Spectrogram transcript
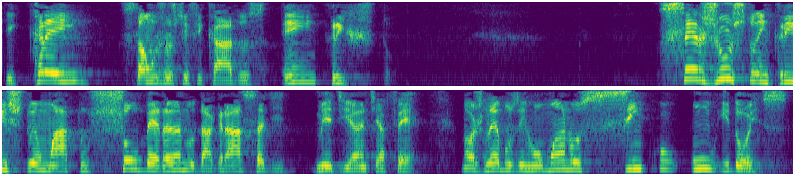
Que creem são justificados em Cristo. Ser justo em Cristo é um ato soberano da graça de, mediante a fé. Nós lemos em Romanos 5, 1 e 2.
